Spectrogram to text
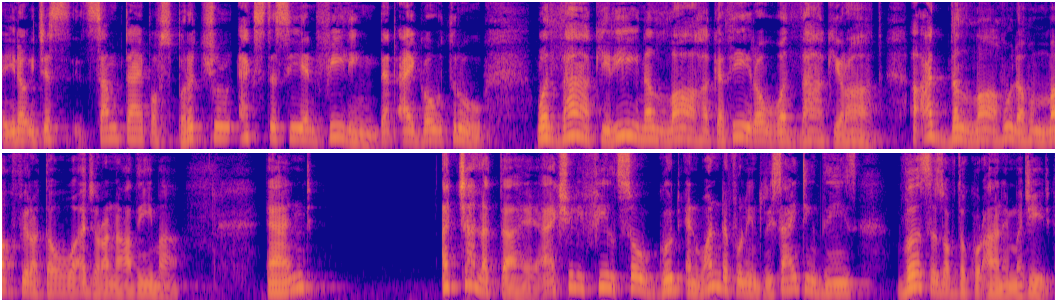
You know, it's just some type of spiritual ecstasy and feeling that I go through. والذاكرين الله كثيرا والذاكرات أعد الله لهم مغفرة وأجرا عظيما and अच्छा लगता hai I actually feel so good and wonderful in reciting these verses of the Quran Majid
